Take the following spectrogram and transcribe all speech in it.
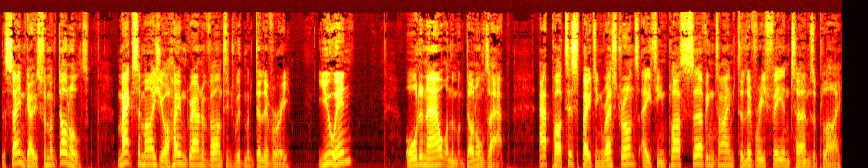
The same goes for McDonald's. Maximise your home ground advantage with McDelivery. You in? Order now on the McDonald's app. At participating restaurants, 18 plus, serving times, delivery fee and terms apply.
